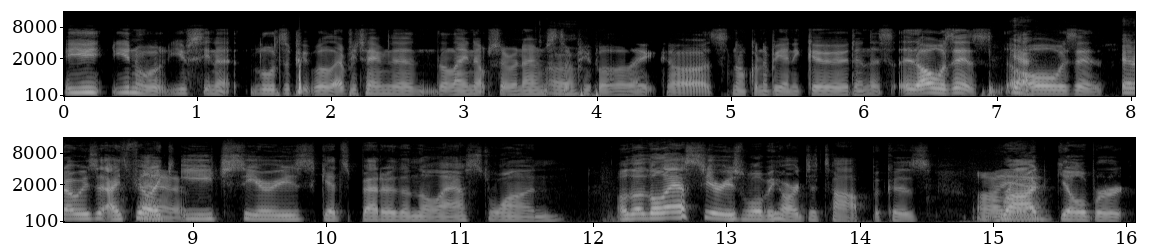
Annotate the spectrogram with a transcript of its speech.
you you know, you've seen it. Loads of people every time the the lineups are announced, Oh. and people are like, "Oh, it's not going to be any good," and it's it always is. It Yeah. always is. It always I feel like each series gets better than the last one. Although the last series will be hard to top because Oh, Rhod yeah. Gilbert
